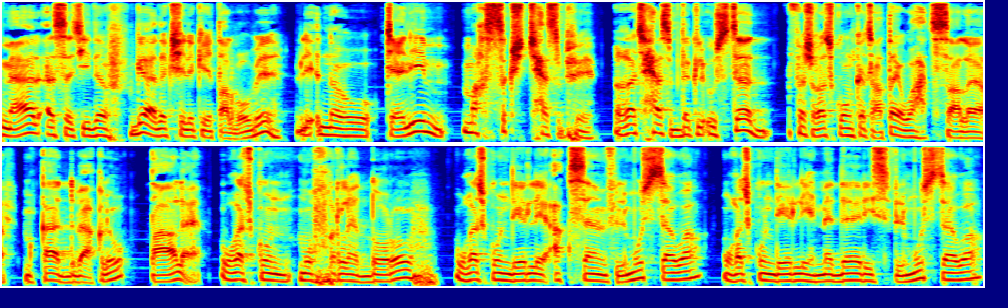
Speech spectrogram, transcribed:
مع الأساتذة في كاع داكشي اللي كيطالبوا به لأنه التعليم ما خصكش تحاسب فيه. غتحاسب داك الأستاذ فاش غتكون كتعطيه واحد الصالير مقاد بعقلو طالع. وغتكون موفر ليه الظروف. وغتكون داير ليه أقسام في المستوى وغتكون داير ليه مدارس في المستوى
